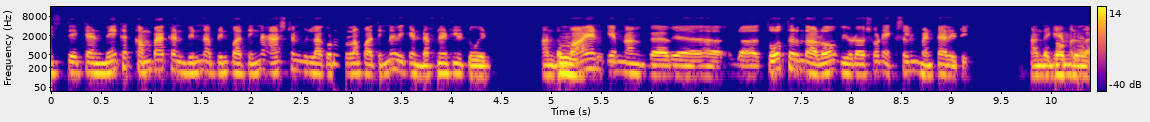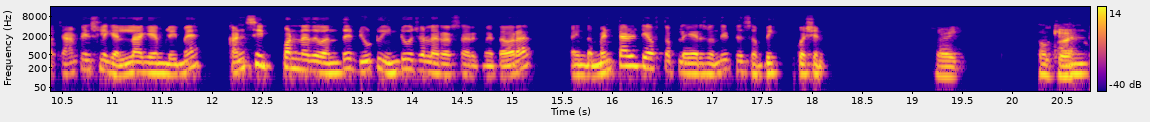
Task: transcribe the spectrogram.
if they can make a come back and win அப்படின்னு பாத்தீங்கன்னா ஆஸ்டன் வில்லா கூட எல்லாம் பாத்தீங்கன்னா we can definitely do it அந்த பாயன் கேம் நாங்க அஹ், தோத்திருந்தாலும் வியோட ஷோன் எக்ஸலன்ட் மென்டாலிட்டி அந்த கேம் எல்லாம் சாம்பியன்ஸ் லீக் எல்லா கேம்லயுமே கன்சீட் பண்ணது வந்து டியூ டு இண்டிவிஜுவல் எரர்ஸா இருக்குமே தவிர இந்த மென்டாலிட்டி ஆஃப் த பிளேயர்ஸ் வந்து it is a big question right okay and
